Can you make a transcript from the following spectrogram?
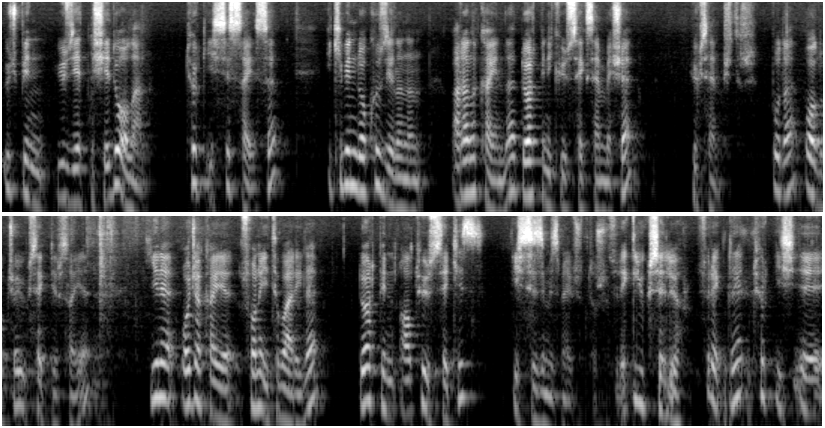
3177 olan Türk işsiz sayısı 2009 yılının Aralık ayında 4285'e yükselmiştir. Bu da oldukça yüksek bir sayı. Yine Ocak ayı sonu itibariyle 4608 işsizimiz mevcuttur Sürekli yükseliyor. sürekli Türk iş, e,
